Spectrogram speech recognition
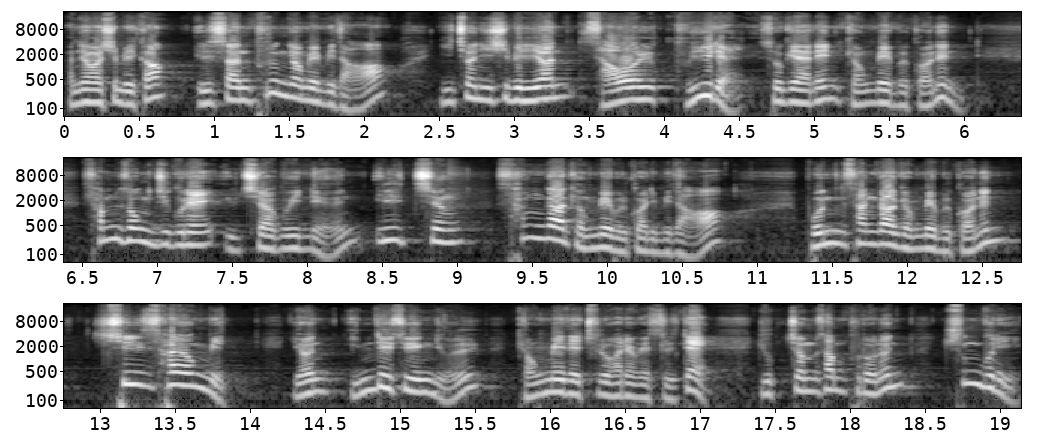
안녕하십니까? 일산 푸른 경매입니다. 2021년 4월 9일에 소개하는 경매 물건은 삼성지구에 위치하고 있는 1층 상가 경매 물건입니다. 본 상가 경매 물건은 실사용 및 연 임대 수익률 경매 대출을 활용했을 때 6.3%는 충분히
